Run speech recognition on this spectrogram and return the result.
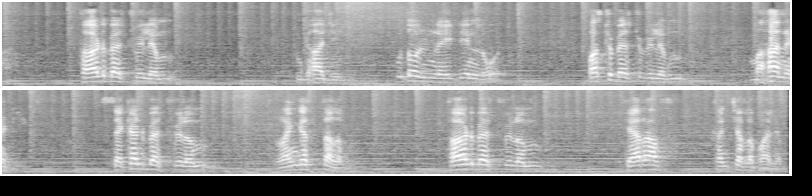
Third best film Ghazi. Two thousand ఎయిటీన్లో first best film Mahanati. Second best film Rangasthalam. Third best film care of Kancharapalem.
